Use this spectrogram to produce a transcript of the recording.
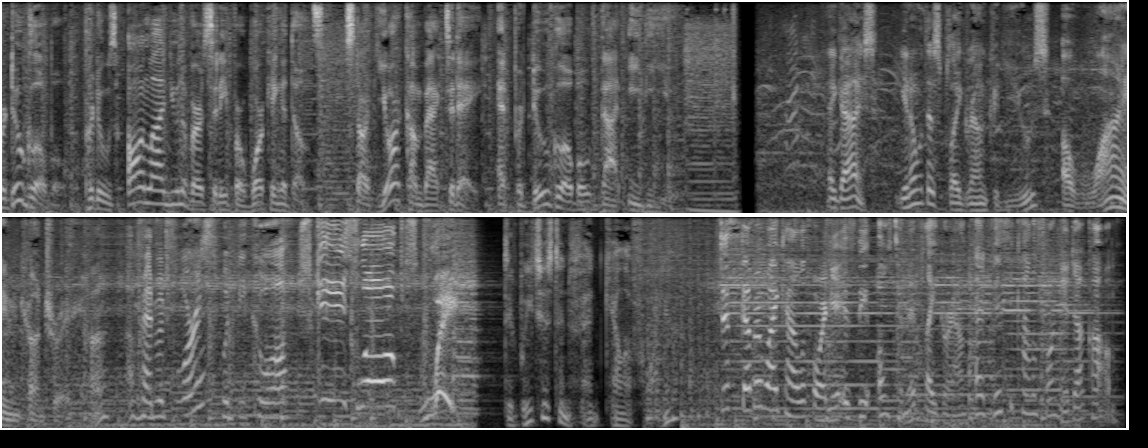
Purdue Global, Purdue's online university for working adults. Start your comeback today at purdueglobal.edu. Hey guys, you know what this playground could use? A wine country, huh? A redwood forest would be cool. Ski slopes! Wait! Did we just invent California? Discover why California is the ultimate playground at visitcalifornia.com.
